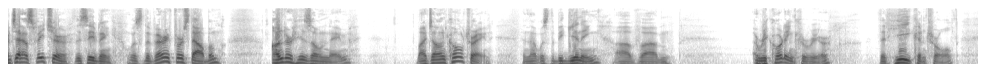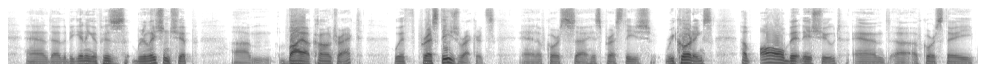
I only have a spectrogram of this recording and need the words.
Our jazz feature this evening was the very first album under his own name by John Coltrane. And that was the beginning of um, a recording career that he controlled and uh, the beginning of his relationship um, via contract with Prestige Records. And of course, uh, his Prestige recordings have all been issued, and uh, of course, they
